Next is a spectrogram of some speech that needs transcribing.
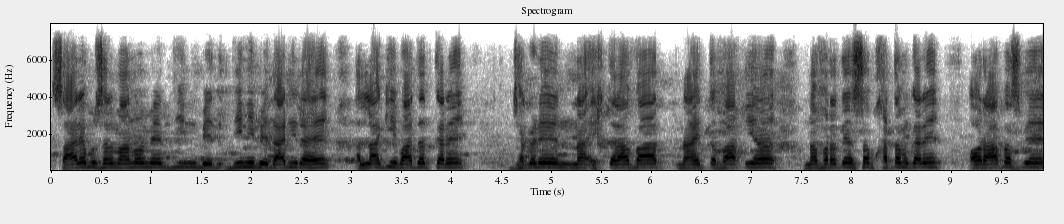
سارے مسلمانوں میں دین بے دینی بیداری رہے، اللہ کی عبادت کریں، جھگڑے، نہ اختلافات، نہ اتفاقیاں نفرتیں سب ختم کریں اور آپس میں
